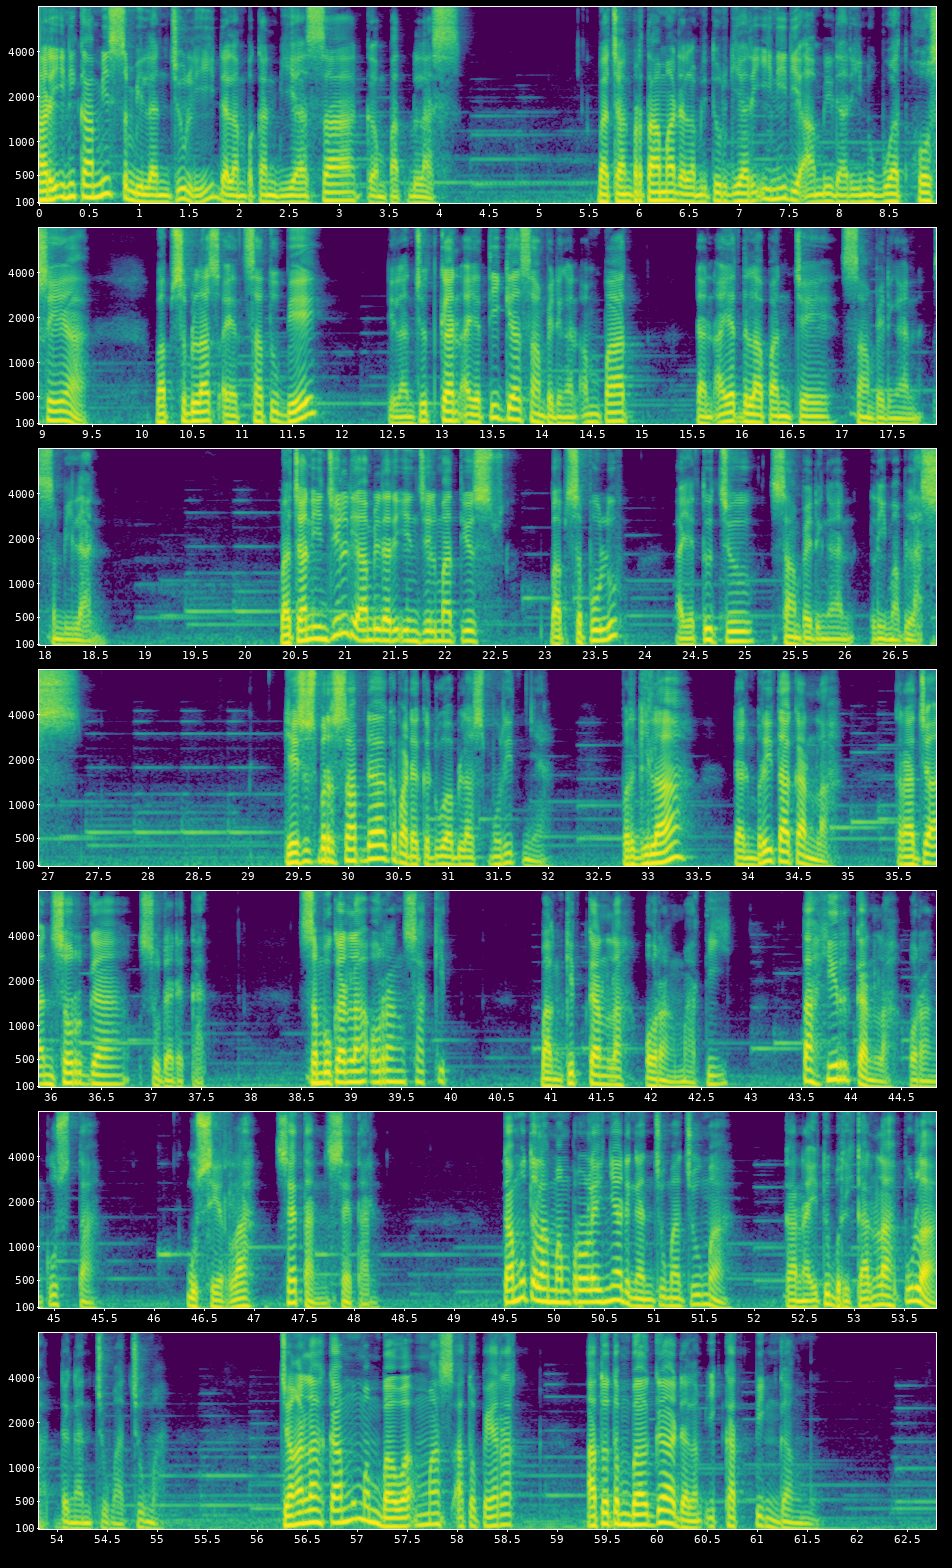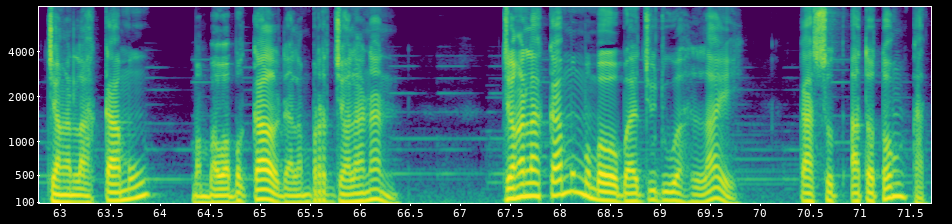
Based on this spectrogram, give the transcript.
Hari ini Kamis 9 Juli dalam pekan biasa ke-14. Bacaan pertama dalam liturgi hari ini diambil dari Nubuat Hosea, bab 11 ayat 1b, dilanjutkan ayat 3 sampai dengan 4, dan ayat 8c sampai dengan 9. Bacaan Injil diambil dari Injil Matius bab 10 ayat 7 sampai dengan 15. Yesus bersabda kepada kedua belas muridnya, Pergilah dan beritakanlah, kerajaan sorga sudah dekat. Sembuhkanlah orang sakit, bangkitkanlah orang mati, tahirkanlah orang kusta, usirlah setan-setan. Kamu telah memperolehnya dengan cuma-cuma, karena itu berikanlah pula dengan cuma-cuma. Janganlah kamu membawa emas atau perak atau tembaga dalam ikat pinggangmu. Janganlah kamu membawa bekal dalam perjalanan. Janganlah kamu membawa baju dua helai, kasut atau tongkat,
